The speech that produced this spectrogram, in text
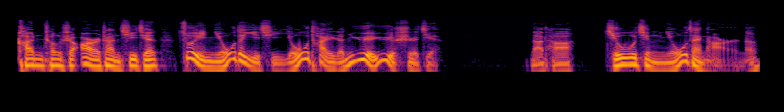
堪称是二战期间最牛的一起犹太人越狱事件。那它究竟牛在哪儿呢？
